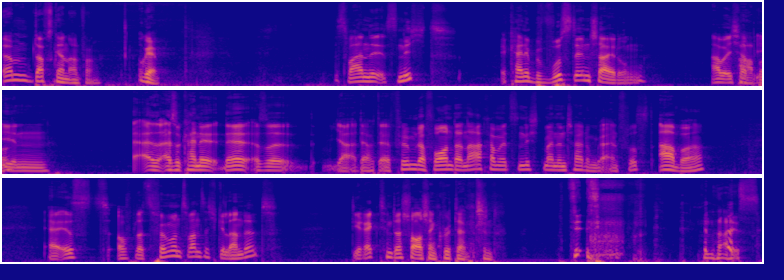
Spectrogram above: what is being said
Ähm, darfst gern anfangen. Okay. Es war ne- jetzt nicht keine bewusste Entscheidung, aber ich habe ihn also, also keine, ne, also ja, der, der Film davor und danach haben jetzt nicht meine Entscheidung beeinflusst, aber er ist auf Platz 25 gelandet, direkt hinter Shawshank Redemption. nice.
